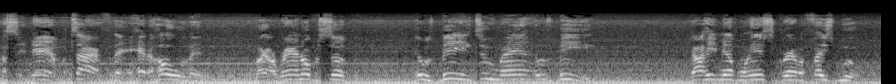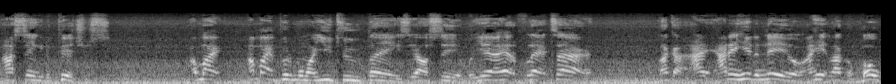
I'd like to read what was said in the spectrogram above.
I said, damn, my tire flat. It had a hole in it. Like I ran over something. It was big too, man. It was big. Y'all hit me up on Instagram or Facebook. I'll send you the pictures. I might I might put them on my YouTube thing so y'all see it. But yeah, I had a flat tire. Like I, I, I didn't hit a nail. I hit like a bolt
